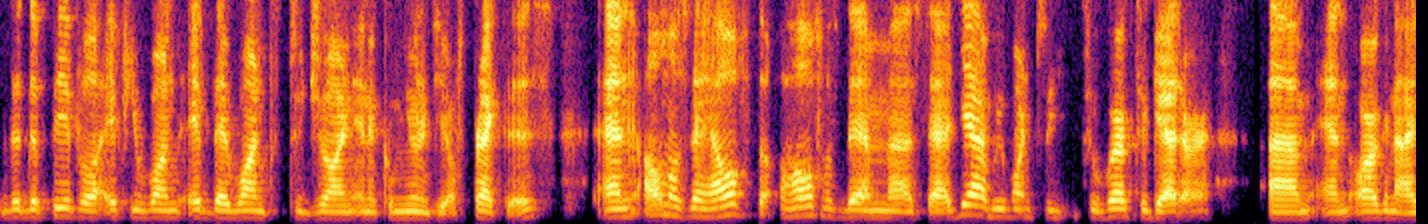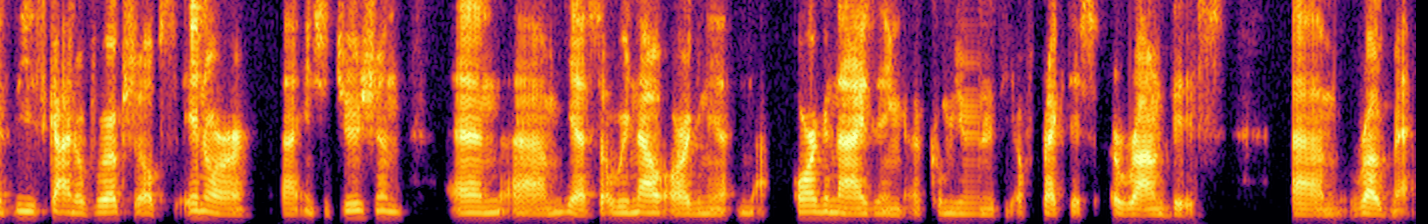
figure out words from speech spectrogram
the, the people if you want if they want to join in a community of practice. And almost the half half of them uh, said yeah we want to to work together um, and organize these kind of workshops in our uh, institution. And um, yeah so we're now organi organizing a community of practice around this um, roadmap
